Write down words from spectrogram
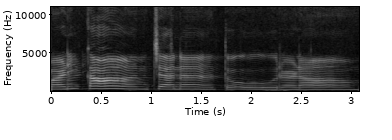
मणिकाञ्चनतोरणाम्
